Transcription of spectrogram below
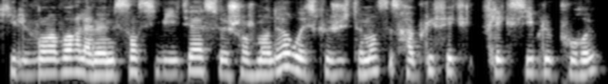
qu'ils vont avoir la même sensibilité à ce changement d'heure ou est-ce que justement ce sera plus flexible pour eux?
